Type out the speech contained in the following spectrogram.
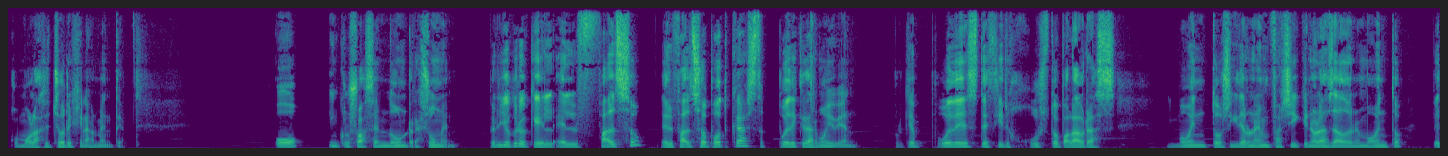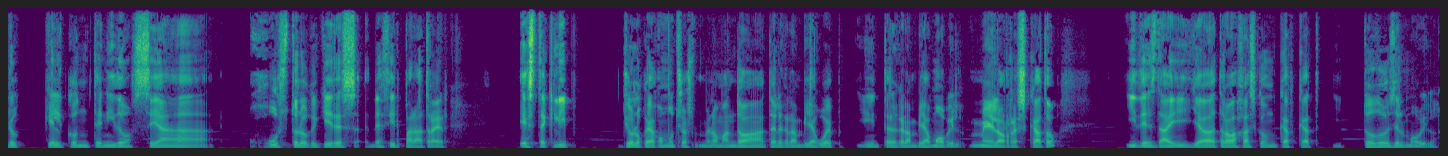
como lo has hecho originalmente o incluso haciendo un resumen. Pero yo creo que el, falso, el falso podcast puede quedar muy bien, porque puedes decir justo palabras y momentos y dar un énfasis que no le has dado en el momento, pero que el contenido sea justo lo que quieres decir para atraer. Este clip, yo lo que hago muchos, me lo mando a Telegram vía web y Telegram vía móvil, me lo rescato y desde ahí ya trabajas con CapCut y todo es del móvil.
